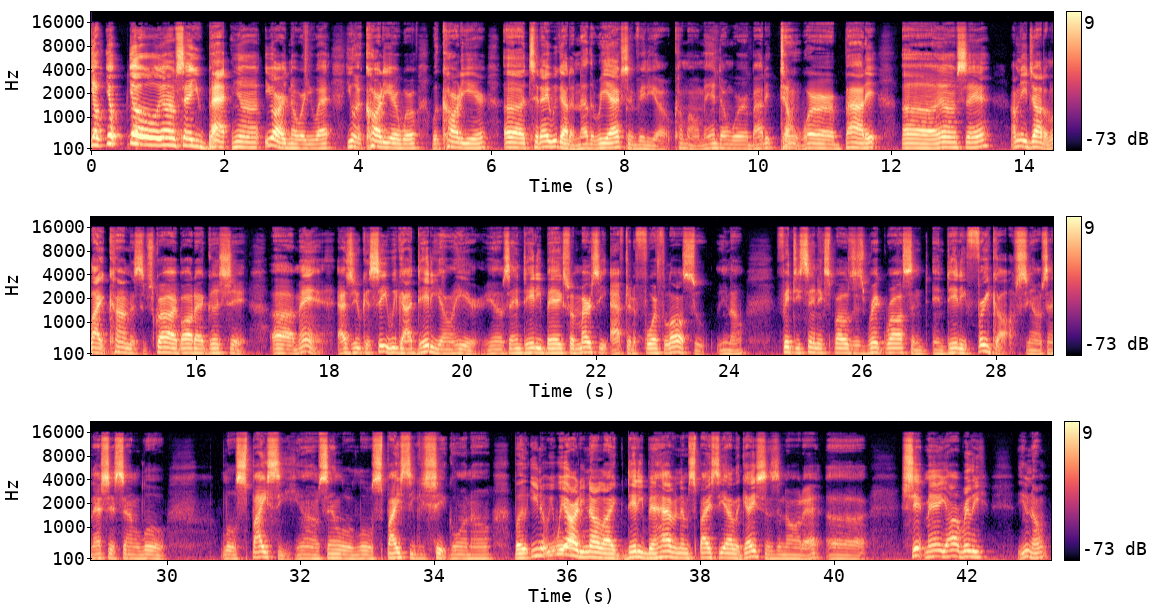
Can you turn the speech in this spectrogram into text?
Yo, yo, yo, you know what I'm saying? You back. You know, you already know where you at. You in Kartier world with Kartier. Uh today we got another reaction video. Come on, man. Don't worry about it. Don't worry about it. Uh, you know what I'm saying? I need y'all to like, comment, subscribe, all that good shit. Uh man, as you can see, we got Diddy on here. You know what I'm saying? Diddy begs for mercy after the fourth lawsuit, you know. 50 Cent exposes Rick Ross and, and Diddy freak offs. You know what I'm saying? That shit sound a little little spicy. You know what I'm saying? A little little spicy shit going on. But you know, we, already know like Diddy been having them spicy allegations and all that. Uh shit, man, y'all really, you know,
